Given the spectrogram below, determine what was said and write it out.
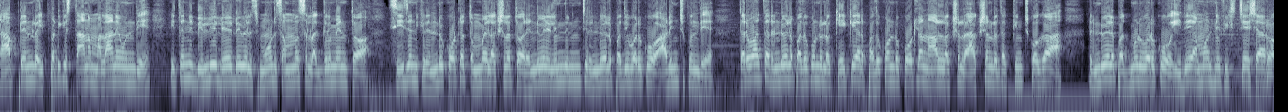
టాప్ టెన్లో ఇప్పటికీ స్థానం అలానే ఉంది. ఇతన్ని ఢిల్లీ డేర్ డెవిల్స్ మూడు సంవత్సరాల అగ్రిమెంట్తో సీజన్కి రెండు కోట్ల తొంభై లక్షలతో రెండు వేల ఎనిమిది నుంచి రెండు వేల పది వరకు ఆడించుకుంది. తర్వాత రెండు వేల పదకొండులో కేకేఆర్ పదకొండు కోట్ల నాలుగు లక్షల యాక్షన్లు దక్కించుకోగా రెండు వేల పదమూడు వరకు ఇదే అమౌంట్ని ఫిక్స్ చేశారు.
